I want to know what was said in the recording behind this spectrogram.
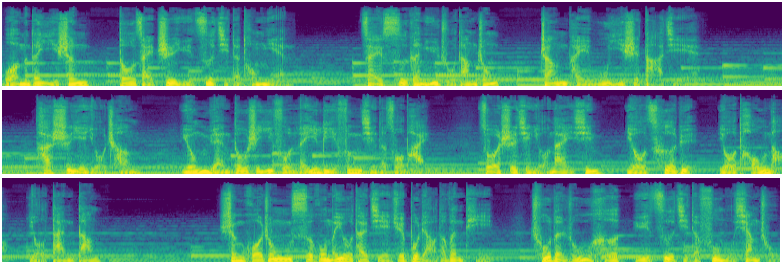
我们的一生都在治愈自己的童年。在四个女主当中，张佩无疑是大姐。他事业有成，永远都是一副雷厉风行的做派，做事情有耐心、有策略、有头脑、有担当。生活中似乎没有他解决不了的问题，除了如何与自己的父母相处。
